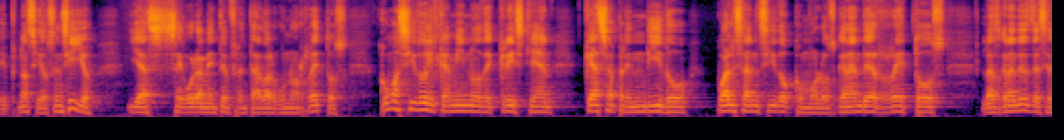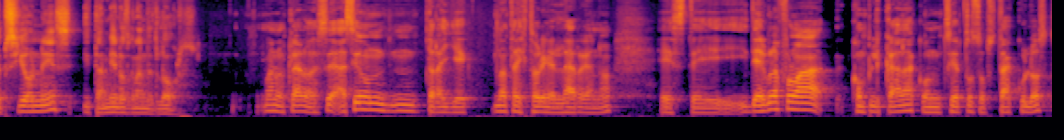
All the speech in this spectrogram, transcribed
eh, pues no ha sido sencillo y has seguramente enfrentado algunos retos. ¿Cómo ha sido el camino de Cristian? ¿Qué has aprendido? ¿Cuáles han sido como los grandes retos, las grandes decepciones y también los grandes logros? Bueno, claro, ha sido un trayecto, una trayectoria larga, ¿no? Este, y de alguna forma complicada con ciertos obstáculos.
